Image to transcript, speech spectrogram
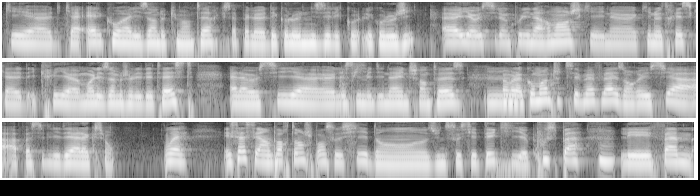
qui, est, euh, qui a, elle, co-réalisé un documentaire qui s'appelle euh, Décoloniser l'éco- l'écologie. Euh, Il y a aussi donc Pauline Armange, qui est une, qui est une autrice qui a écrit euh, Moi, les hommes, je les déteste. Elle a aussi euh, Leslie Medina, une chanteuse. Mm. Enfin, voilà, comment toutes ces meufs-là, elles ont réussi à, à passer de l'idée à l'action. Ouais. Et ça, c'est important, je pense aussi, dans une société qui pousse pas Mm. les femmes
